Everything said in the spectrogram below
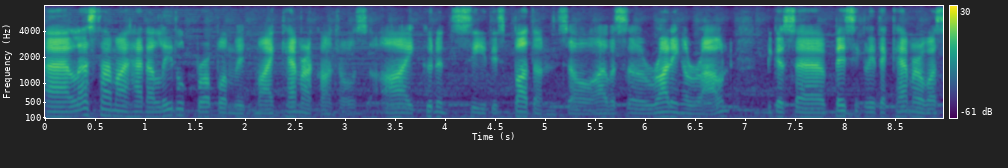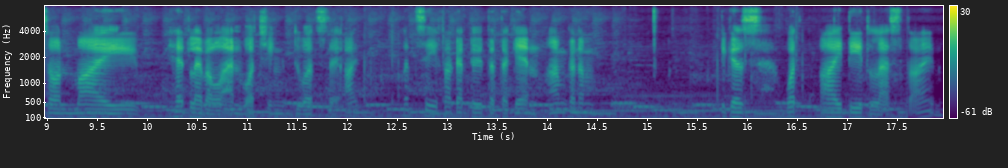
Uh, last time I had a little problem with my camera controls. I couldn't see this button, so I was uh, running around because uh, basically the camera was on my head level and watching towards the. I, let's see if I can do that again. I'm gonna because what I did last time,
